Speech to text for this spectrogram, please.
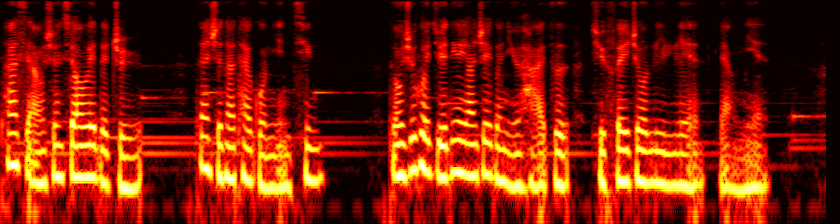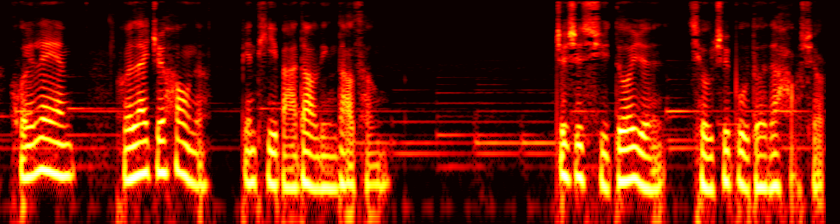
他想要升肖薇的职，但是他太过年轻，董事会决定让这个女孩子去非洲历练两年，回来回来之后呢，便提拔到领导层。这是许多人。求之不得的好事儿。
